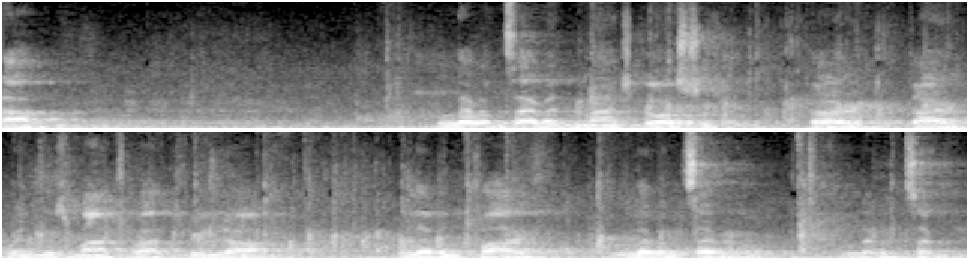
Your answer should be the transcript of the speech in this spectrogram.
All 11-7 match goes to Tarek. Tarek win this match by 3 love. 11-5, 11-7, 11-7.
